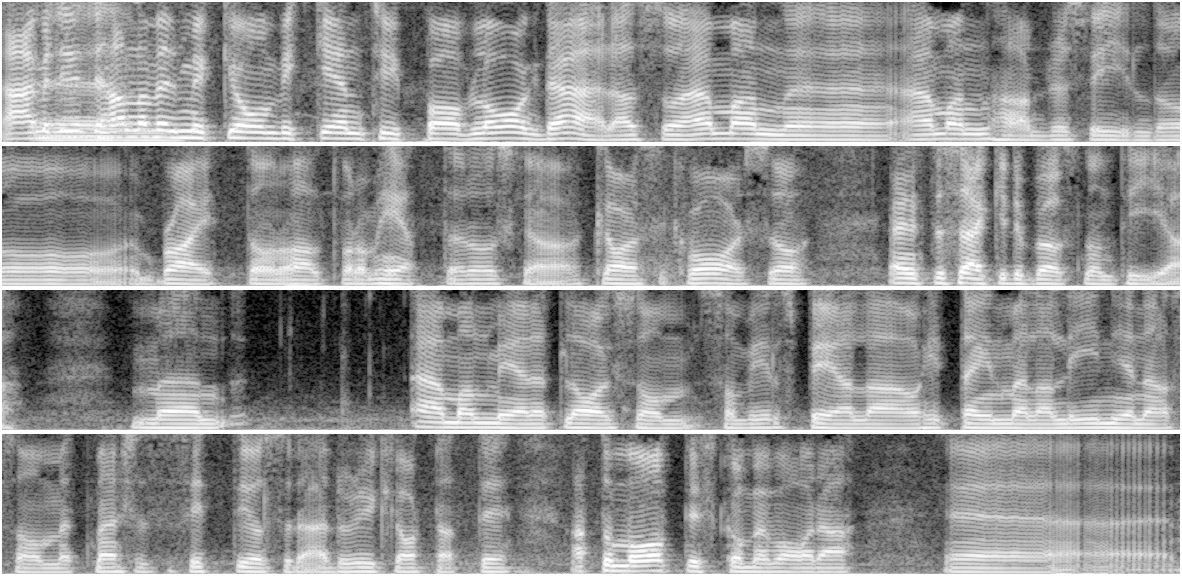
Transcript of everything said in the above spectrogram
Nej men det, det Ehm. handlar väl mycket om vilken typ av lag det är. Alltså är man, eh, är man Huddersfield och Brighton och allt vad de heter och ska klara sig kvar så är det inte säkert det behövs någon tia. Men är man mer ett lag som, som vill spela och hitta in mellan linjerna som ett Manchester City och sådär. Då är det klart att det automatiskt kommer vara eh,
